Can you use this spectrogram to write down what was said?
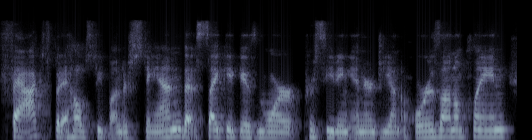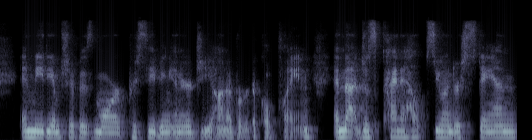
fact, but it helps people understand that psychic is more perceiving energy on a horizontal plane and mediumship is more perceiving energy on a vertical plane. And that just kind of helps you understand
